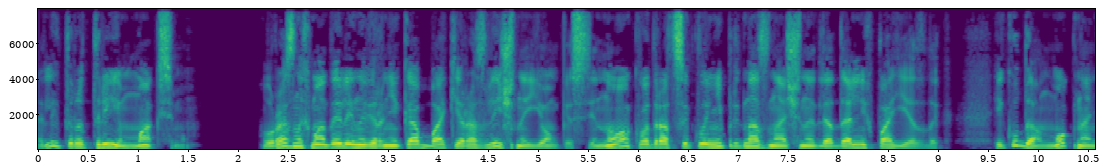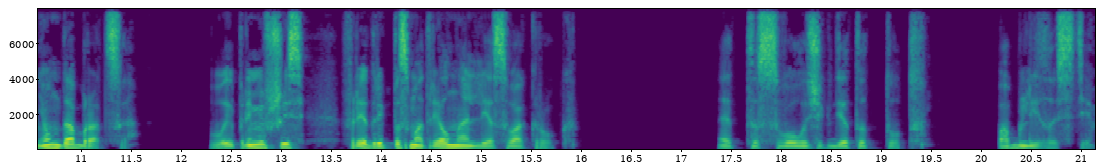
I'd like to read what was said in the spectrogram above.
Литра три максимум. У разных моделей наверняка баки различной емкости, но квадроциклы не предназначены для дальних поездок. И куда он мог на нем добраться? Выпрямившись, Фредрик посмотрел на лес вокруг. «Это сволочь где-то тут поблизости.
